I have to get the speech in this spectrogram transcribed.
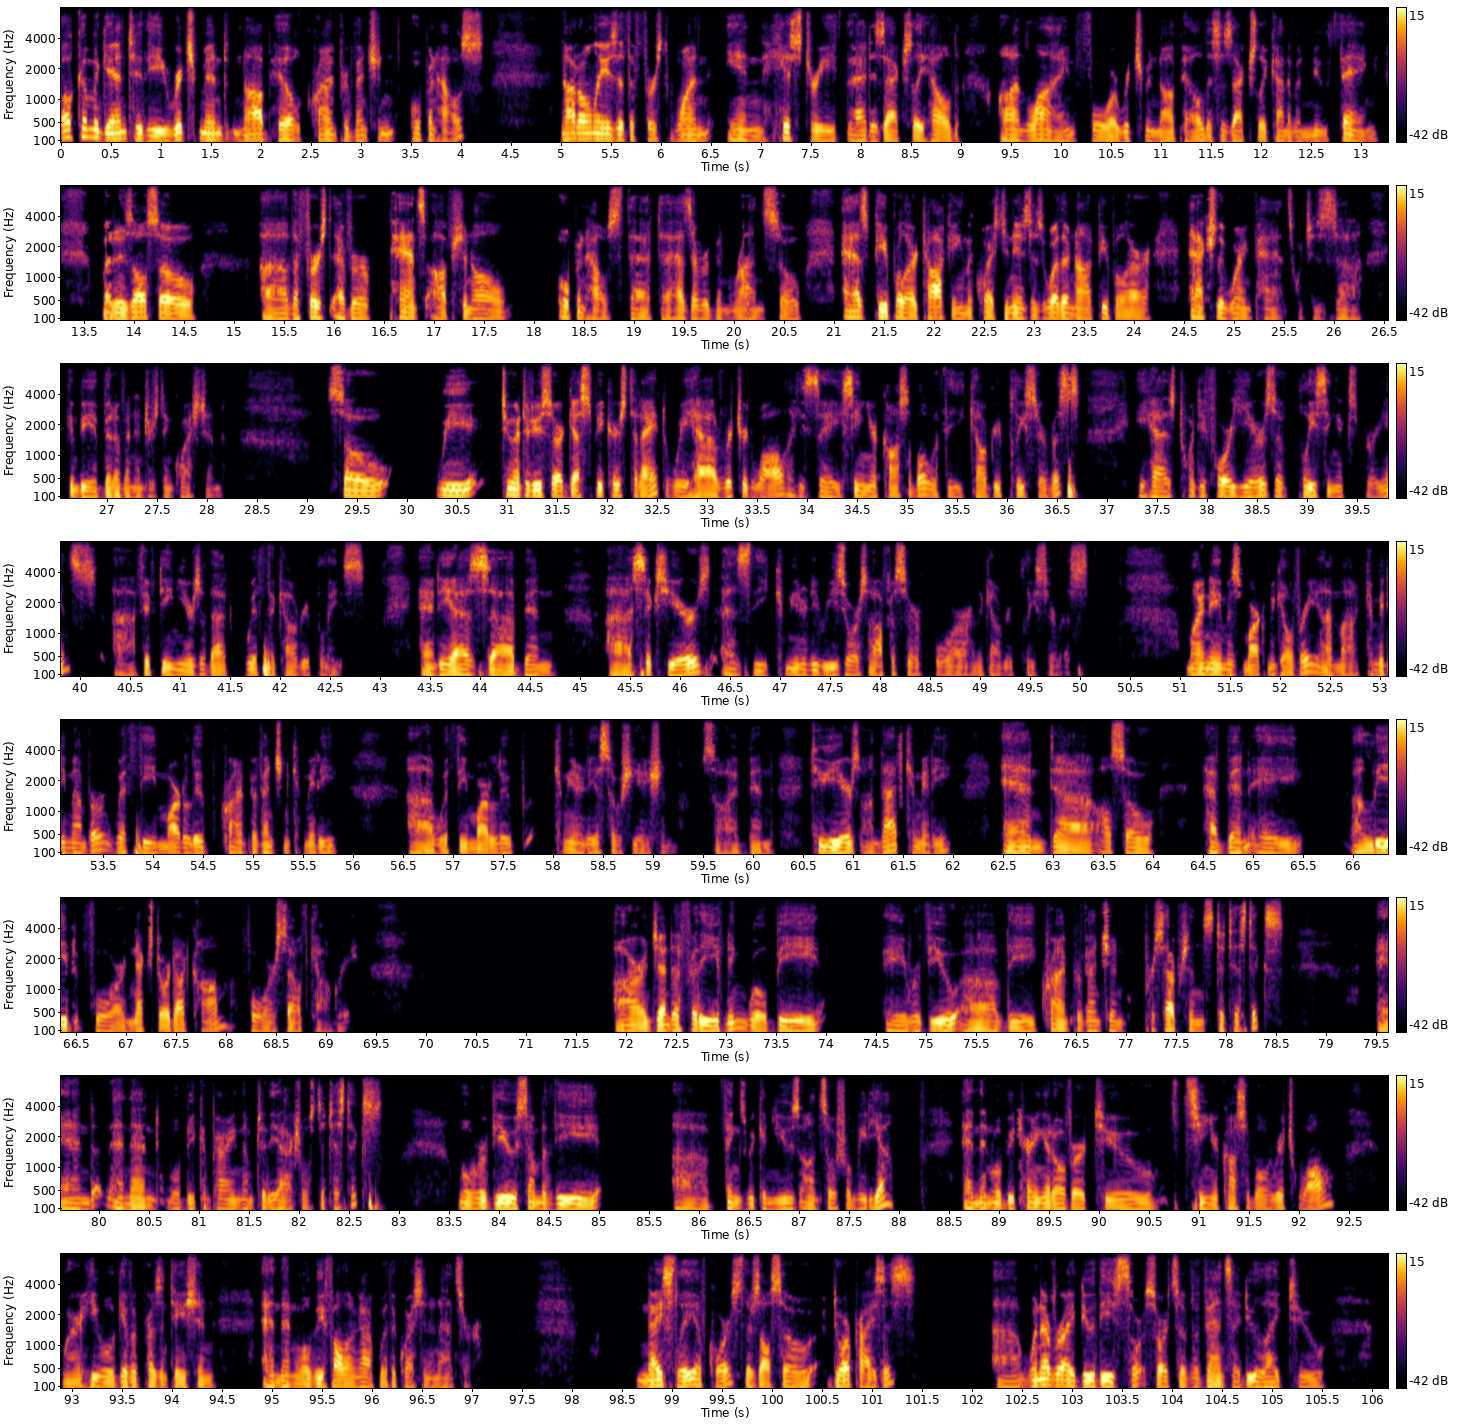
Welcome again to the Richmond Nob Hill Crime Prevention Open House. Not only is it the first one in history that is actually held online for Richmond Nob Hill, this is actually kind of a new thing, but it is also uh, the first ever pants optional open house that uh, has ever been run. So as people are talking, the question is, is whether or not people are actually wearing pants, which is uh, can be a bit of an interesting question. So we, to introduce our guest speakers tonight, we have Richard Wall. He's a senior constable with the Calgary Police Service. He has 24 years of policing experience, uh, 15 years of that with the Calgary Police. And he has uh, been uh, six years as the Community Resource Officer for the Calgary Police Service. My name is Mark MacGillivray. I'm a committee member with the Marda Loop Crime Prevention Committee uh, with the Marda Loop Community Association. So I've been two years on that committee and uh, also have been a, a lead for nextdoor.com for South Calgary. Our agenda for the evening will be a review of the crime prevention perception statistics and, and then we'll be comparing them to the actual statistics. We'll review some of the uh, things we can use on social media and then we'll be turning it over to Senior Constable Rich Wall, where he will give a presentation, and then we'll be following up with a question and answer. Nicely, of course, there's also door prizes. Uh, whenever I do these sor sorts of events, I do like to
